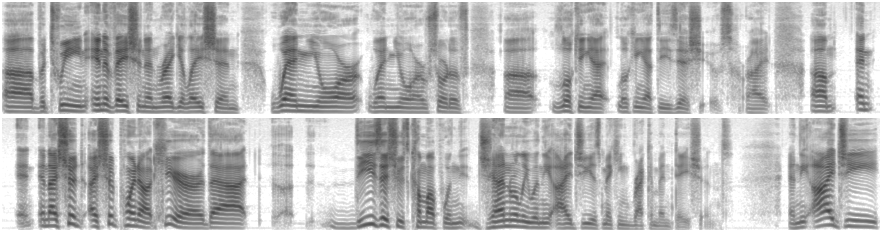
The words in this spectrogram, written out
uh, between innovation and regulation when you're when you're sort of uh, looking at looking at these issues, right? Um, and, and and I should I should point out here that these issues come up when generally when the IG is making recommendations. And the IG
